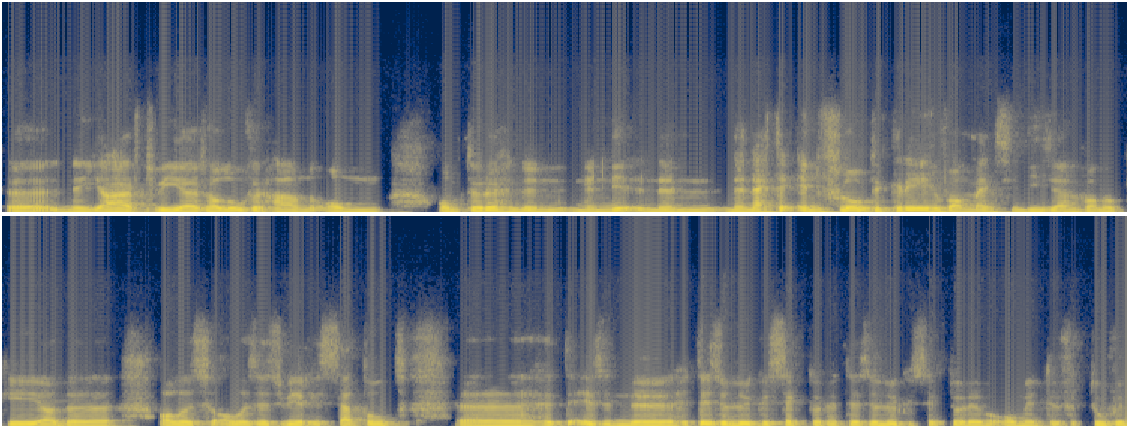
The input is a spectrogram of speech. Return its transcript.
een jaar, twee jaar zal overgaan om, om terug een, een, een, echte inflow te krijgen van mensen die zeggen van oké, ja, alles, alles is weer gesetteld. het, is een, het is een leuke sector, het is een leuke sector om in te vertoeven,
